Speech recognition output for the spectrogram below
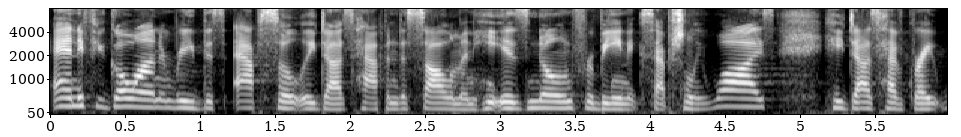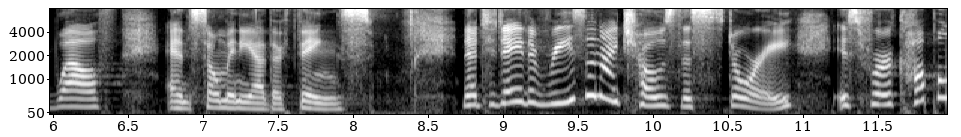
And if you go on and read, this absolutely does happen to Solomon. He is known for being exceptionally wise. He does have great wealth and so many other things. Now, today, the reason I chose this story is for a couple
